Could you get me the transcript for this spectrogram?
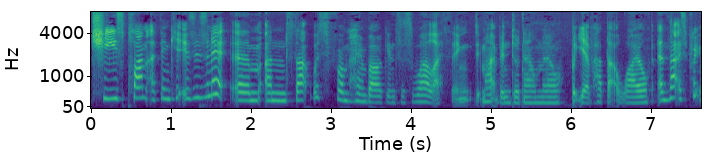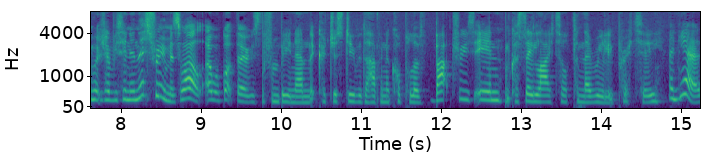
cheese plant, I think it is, isn't it? Um, and that was from Home Bargains as well, I think. It might have been Dunelm Mill, but yeah, I've had that a while. And that is pretty much everything in this room as well. Oh, I've got those from B&M that could just do with having a couple of batteries in because they light up and they're really pretty. And yeah,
